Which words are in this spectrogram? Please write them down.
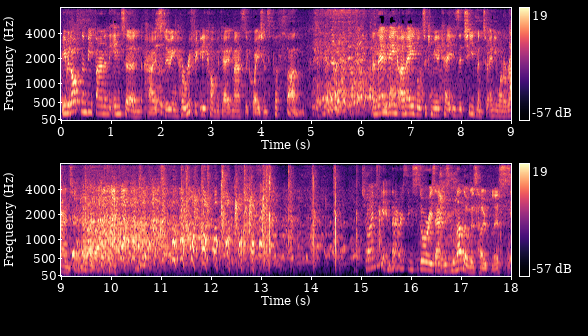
He would often be found in the intern house doing horrifically complicated maths equations for fun, and then being unable to communicate his achievement to anyone around him. Trying to get embarrassing stories out his mother was hopeless.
